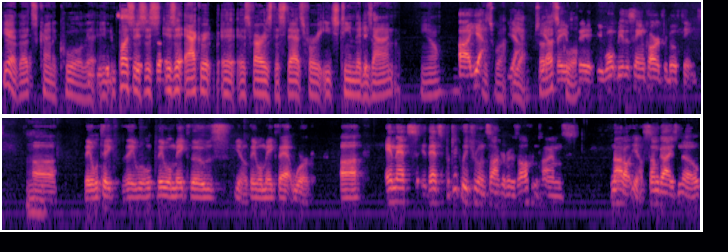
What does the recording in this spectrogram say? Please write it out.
Yeah, that's kind of cool. That and plus, is this uh, is it accurate uh, as far as the stats for each team that he's on? You know, Uh, yeah, as well. yeah, so yeah, that's they, cool. They, it won't be the same card for both teams. Mhm. Uh, they will take they will they will make those you know they will make that work. Uh, and that's that's particularly true in soccer because oftentimes not all you know some guys know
